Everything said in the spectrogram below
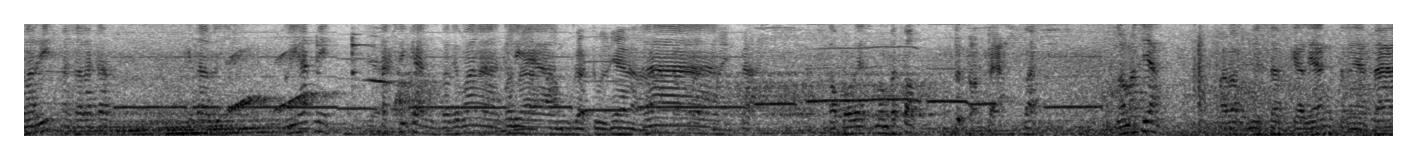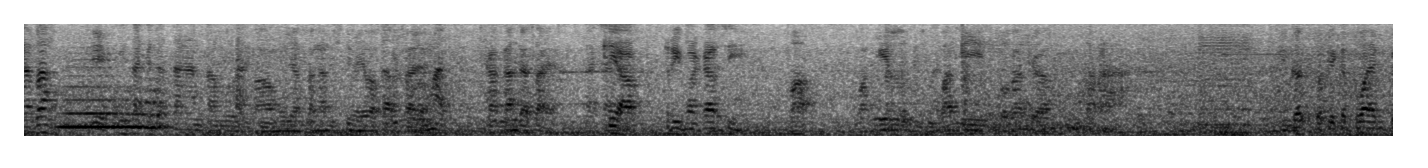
mari masyarakat kita harus lihat nih, saksikan bagaimana kelihayan amburadulnya Nah. Kapolres main bass. Kapolres membetot Betul bass. Bas. Selamat siang para pemirsa sekalian. Ternyata Bang, Iya. kita kedatangan tamu lagi. Tamu yang sangat istimewa bagi saya. Kakanda saya, Siap, terima kasih. Pak Wakil Bupati Toraja Utara. Juga sebagai Ketua MP,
